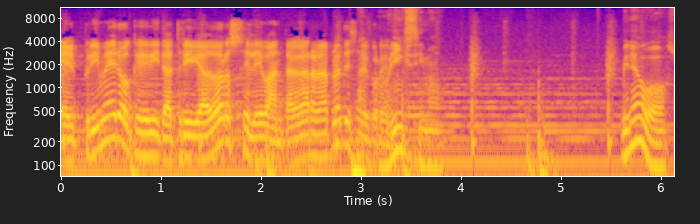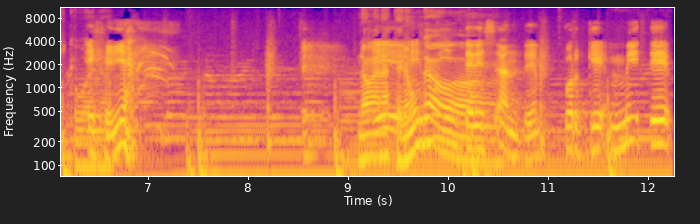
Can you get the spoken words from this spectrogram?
el primero que grita Triviador se levanta, agarra la plata y sale corriendo. Buenísimo. Mirá vos, qué bueno. Es genial. ¿No ganaste Eh, nunca Es muy o.? interesante porque mete.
